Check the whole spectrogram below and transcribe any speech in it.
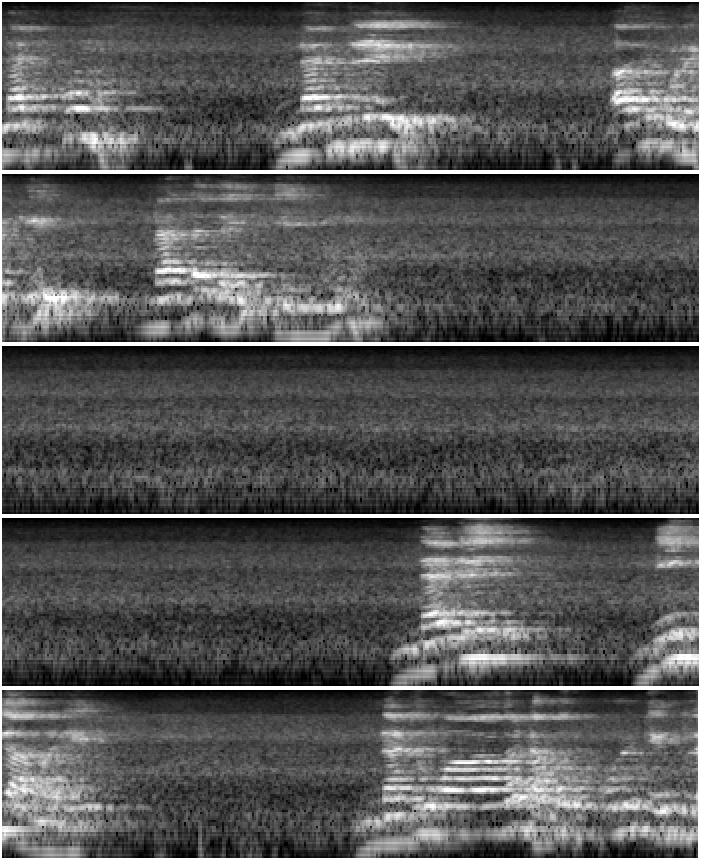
நட்பும் நன்று. அது உனக்கு நல்லதை செய்யும். நடு நீங்காமலே நடுவாக நமக்குள் நின்ற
